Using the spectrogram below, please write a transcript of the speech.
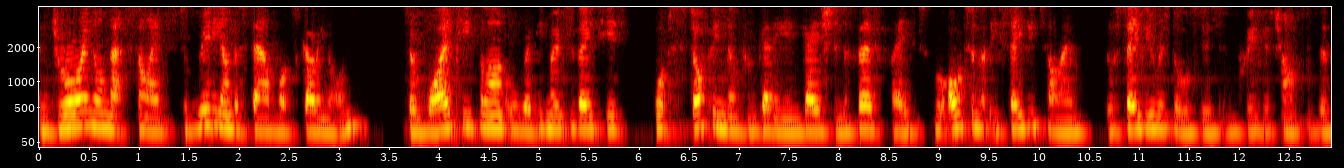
and drawing on that science to really understand what's going on. So why people aren't already motivated, what's stopping them from getting engaged in the first place will ultimately save you time, it'll save you resources and improve your chances of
